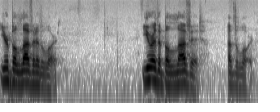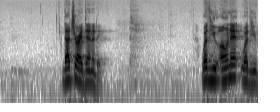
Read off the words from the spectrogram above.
You're beloved of the Lord. You are the beloved of the Lord. That's your identity. Whether you own it, whether you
